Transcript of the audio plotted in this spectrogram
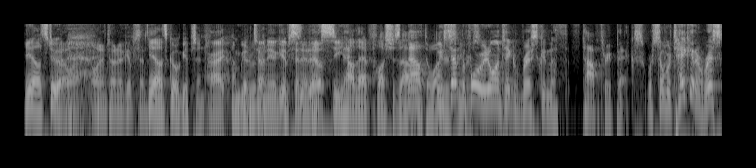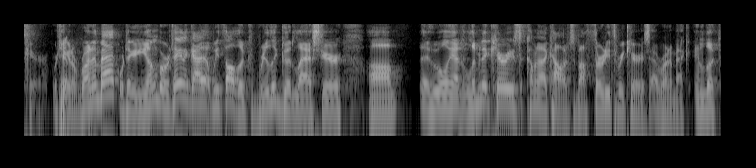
Yeah, let's do I it. want, I want Antonio Gibson. Yeah, let's go Gibson. All right, I'm good Antonio with it. Gibson Let's, it let's see how that flushes out Now with the wide we said receivers. before we don't want to take a risk in the th- top three picks. We're, so we're taking a risk here. We're taking Yep. a running back. We're taking a young, but we're taking a guy that we thought looked really good last year. Um, who only had limited carries coming out of college, about 33 carries at running back, and looked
